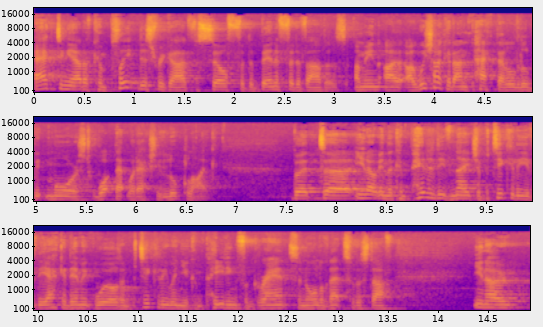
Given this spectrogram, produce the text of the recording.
Acting out of complete disregard for self for the benefit of others. I mean, I, I wish I could unpack that a little bit more as to what that would actually look like. But, uh, you know, in the competitive nature, particularly of the academic world, and particularly when you're competing for grants and all of that sort of stuff, you know,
